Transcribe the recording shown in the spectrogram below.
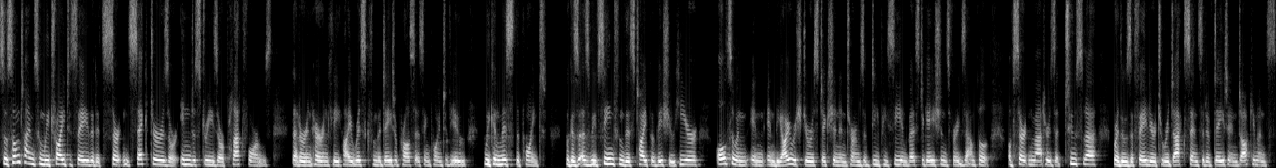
So sometimes when we try to say that it's certain sectors or industries or platforms that are inherently high risk from a data processing point of view, we can miss the point. Because as we've seen from this type of issue here, also in, in, in the Irish jurisdiction in terms of DPC investigations, for example, of certain matters at Tusla, where there was a failure to redact sensitive data in documents,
